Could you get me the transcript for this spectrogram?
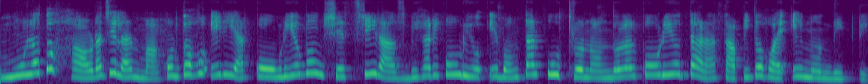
মূলত হাওড়া জেলার মাকড়দহ এরিয়ার কৌড়ীয় বংশের শ্রী রাসবিহারী কৌড়ীয় এবং তার পুত্র নন্দলাল কৌড়ীয়র দ্বারা স্থাপিত হয় এই মন্দিরটি।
